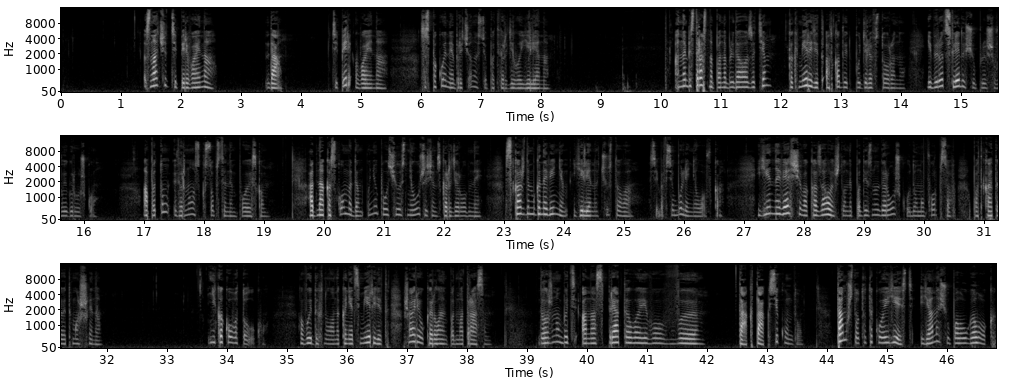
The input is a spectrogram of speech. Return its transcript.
Значит, теперь война. Да. Теперь война, со спокойной обреченностью подтвердила Елена. Она бесстрастно понаблюдала за тем, как Мередит откладывает пуделя в сторону и берет следующую плюшевую игрушку. А потом вернулась к собственным поискам. Однако с комодом у нее получилось не лучше, чем с гардеробной. С каждым мгновением Елена чувствовала себя все более неловко. Ей навязчиво казалось, что на подъездную дорожку у дома Форбсов подкатывает машина. Никакого толку. Выдохнула наконец Мередит, шаря у Кэролайн под матрасом. Должно быть, она спрятала его в... Так, так, секунду. Там что-то такое есть. Я нащупала уголок.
